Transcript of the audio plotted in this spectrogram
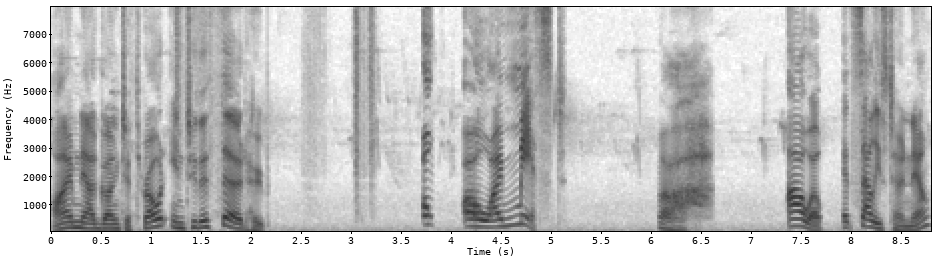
I'm now going to throw it into the third hoop. Oh, oh, I missed. Ah. Ah, well, it's Sally's turn now.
